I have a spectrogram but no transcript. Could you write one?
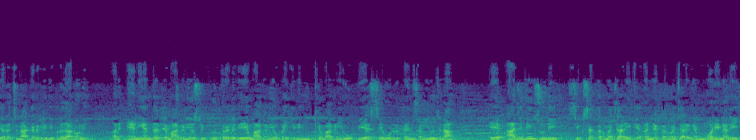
જે રચના કરેલી હતી પ્રધાનોની અને એની અંદર જે માગણીઓ સ્વીકૃત કરેલી હતી, એ માગણીઓ પૈકીની મુખ્ય માગણી ઓપીએસ છે, ઓલ્ડ પેન્શન યોજના. એ આજ દિન સુધી શિક્ષક કર્મચારી કે અન્ય કર્મચારીને મળી નથી.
